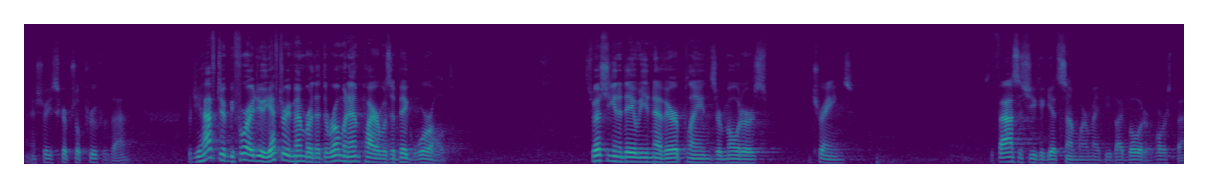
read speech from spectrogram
I'm going to show you scriptural proof of that. But you have to, before I do, you have to remember that the Roman Empire was a big world. Especially in a day when you didn't have airplanes or motors, trains. The fastest you could get somewhere might be by boat or horseback.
